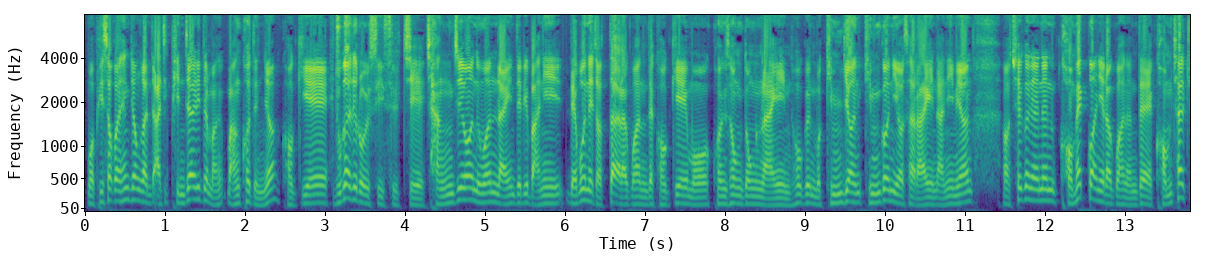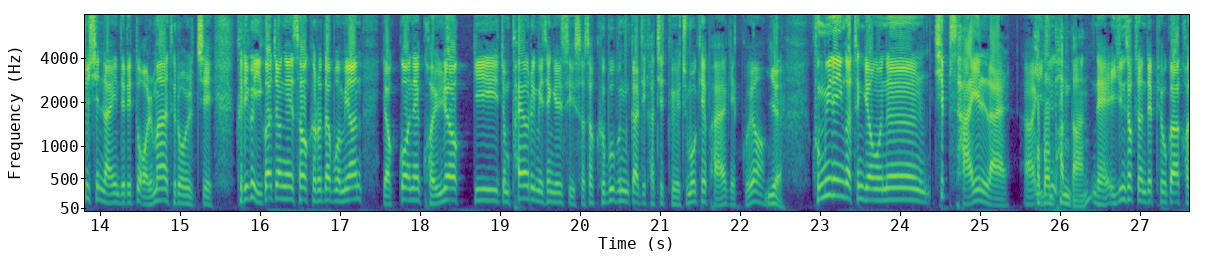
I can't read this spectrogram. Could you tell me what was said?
뭐 비서관 행정관 아직 빈자리들 많, 많거든요. 거기에 누가 들어올 수 있을지 장재원 의원 라인들이 많이 내보내졌다라고 하는데 거기에 뭐 권성동 라인 혹은 뭐 김견 김건희 여사 라인 아니면 어 최근에는 검핵관이라고 하는데 검찰 출신 라인들이 또 얼마나 들어올지 그리고 이 과정에서 그러다 보면 여권의 권력이 좀 파열음이 생길 수 있어서 그 부분 부분까지 같이 그 주목해 봐야겠고요. 예. 국민의힘 같은 경우는 14일 날 아, 법원 판단. 네, 이준석 전 대표가 거,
